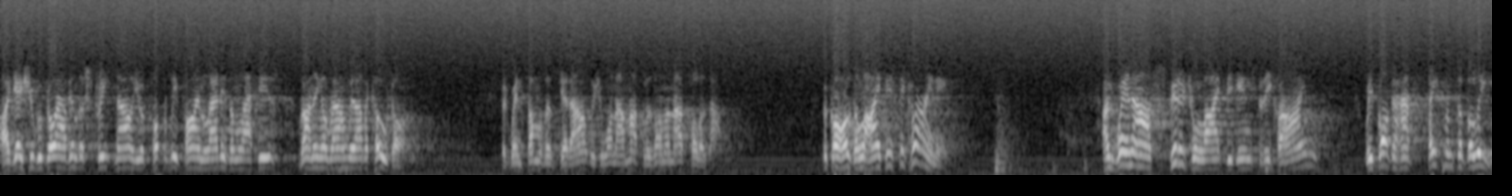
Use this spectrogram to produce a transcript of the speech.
I guess you could go out in the street now, you'd probably find laddies and lassies running around without a coat on. But when some of us get out, we should want our mufflers on and our collars up. Because the life is declining. And when our spiritual life begins to decline, we've got to have statements of belief.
